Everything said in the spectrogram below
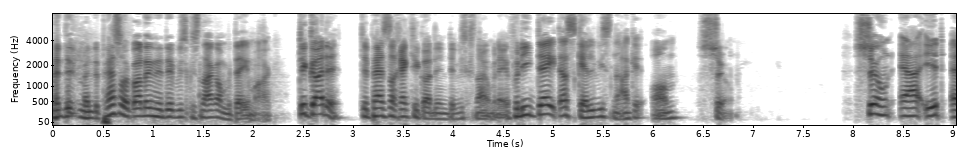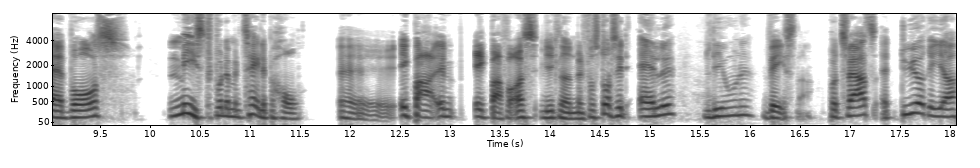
men, det, men det passer godt ind i det, vi skal snakke om i dag, Mark. Det gør det. Det passer rigtig godt ind i det, vi skal snakke om i dag. Fordi i dag, der skal vi snakke om søvn. Søvn er et af vores mest fundamentale behov. Øh, ikke, bare, øh, ikke bare for os i virkeligheden, men for stort set alle levende væsener. På tværs af dyreriger,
